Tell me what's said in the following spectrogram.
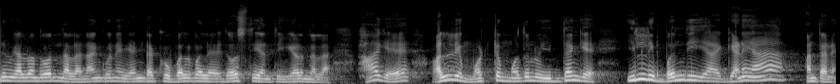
ನಿಮಗೆ ಅಲ್ಲೊಂದು ಓದ್ನಲ್ಲ ನನಗೂ ಎಂಡಕ್ಕೂ, ಬಲ್ಬಲೆ, ದೋಸ್ತಿ ಅಂತ ಹಿಂಗೆ ಹಾಗೆ ಅಲ್ಲಿ ಮೊಟ್ಟ ಮೊದಲು ಇದ್ದಂಗೆ ಇಲ್ಲಿ ಬಂದೀಯ ಗೆಣೆಯ ಅಂತಾನೆ.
